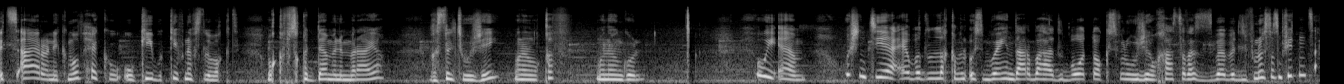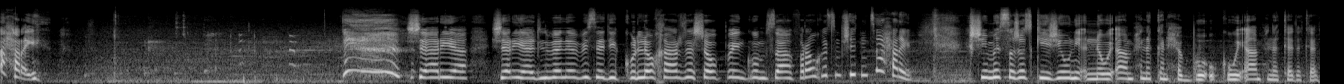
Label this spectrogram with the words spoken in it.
it's ironic مضحك وكيف كيف نفس الوقت؟ وقفت قدام المرايه غسلت وجهي وأنا نوقف وأنا نقول وئام واش أنت يا عبد الله قبل أسبوعين ضاربه هذا البوتوكس في الوجه وخاسره الزبابه الفلوس مشيت نتاحري شاريه شارية هاد الملابس هذيك كلها وخارجة شوبينغ ومسافرة وكتمشي تنتحري شي ميساجات كيجيوني أنه وئام حنا كنحبوك وئام حنا كذا كذا.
